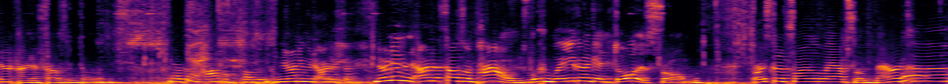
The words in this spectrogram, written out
don't earn a thousand dollars. Yeah, but a thousand dollars. You don't even earn a. You don't even earn a thousand pounds. Where, where are you gonna get dollars from? Bro's gonna fly all the way out to America.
